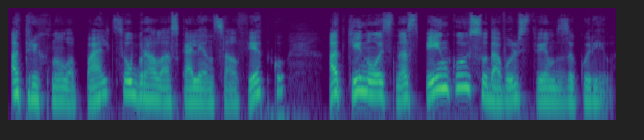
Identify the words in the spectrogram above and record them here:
отряхнула пальцы, убрала с колен салфетку, откинулась на спинку и с удовольствием закурила.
